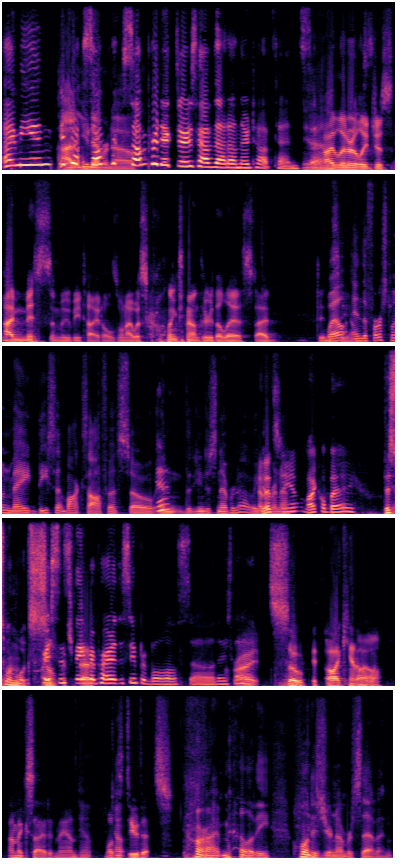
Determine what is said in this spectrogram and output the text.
I mean, I- you some, never know. some predictors have that on their top 10. So. Yeah. I literally just I missed some movie titles when I was scrolling down through the list. I didn't Well, see 'em. and the first one made decent box office, so Yeah. and you just never know. You and never it's know. you know, Michael Bay. This one looks so Chris's much favorite better. part of the Super Bowl, so there's that. Right. So, it, oh, I cannot. Uh, wow. Wait. I'm excited, man. Yep. Let's Yep. do this. All right, Melody, what is your number seven?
